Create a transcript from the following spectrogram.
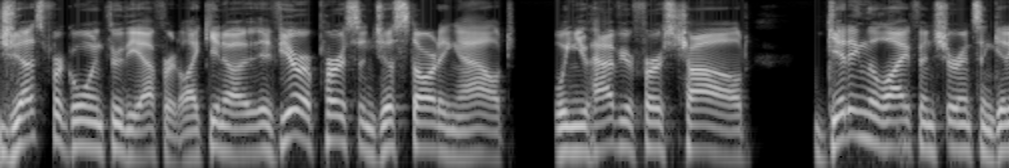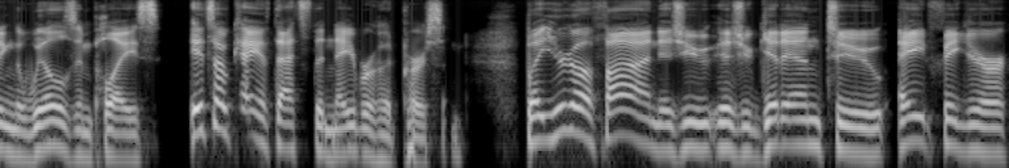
just for going through the effort. Like, you know, if you're a person just starting out, when you have your first child, getting the life insurance and getting the wills in place, it's okay if that's the neighborhood person. But you're going to find as you as you get into eight figure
